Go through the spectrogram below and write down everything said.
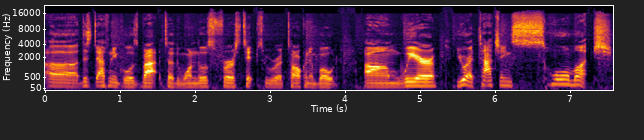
uh, this definitely goes back to the, one of those first tips we were talking about um, where you're attaching so much,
